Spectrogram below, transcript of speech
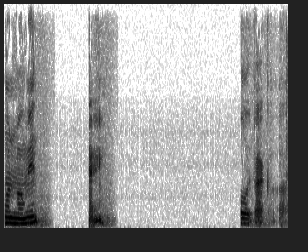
One moment. Okay. Pull it back up.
